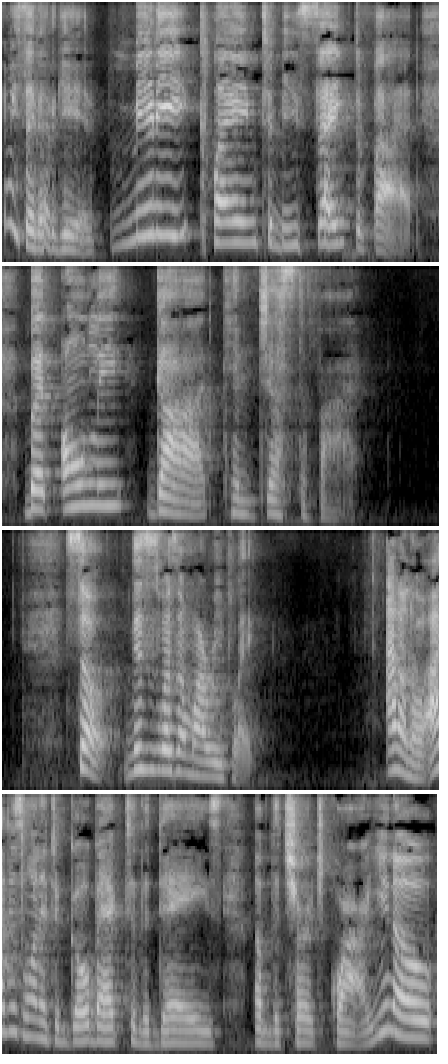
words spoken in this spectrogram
Let me say that again. Many claim to be sanctified, but only God can justify. So, this is what's on my replay. I don't know. I just wanted to go back to the days of the church choir. You know,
